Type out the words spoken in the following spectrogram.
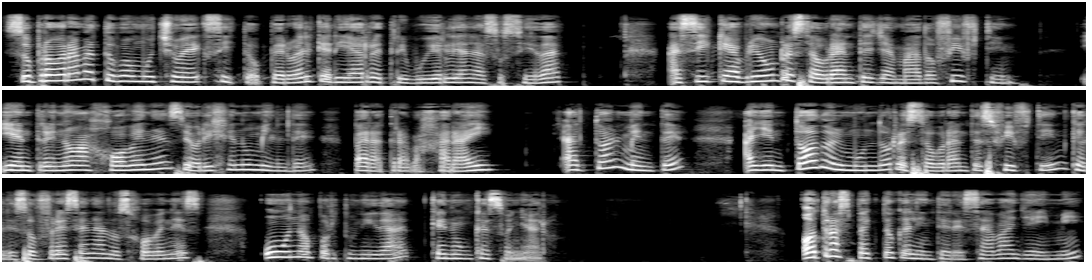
Su programa tuvo mucho éxito, pero él quería retribuirle a la sociedad. Así que abrió un restaurante llamado Fifteen y entrenó a jóvenes de origen humilde para trabajar ahí. Actualmente hay en todo el mundo restaurantes Fifteen que les ofrecen a los jóvenes una oportunidad que nunca soñaron. Otro aspecto que le interesaba a Jamie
